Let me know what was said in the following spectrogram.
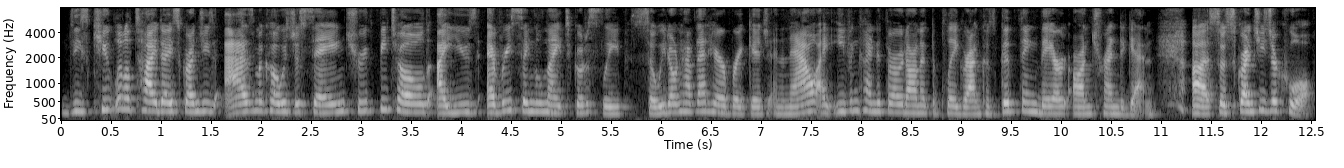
these cute little tie-dye scrunchies, as Mako was just saying, truth be told, I use every single night to go to sleep so we don't have that hair breakage. And now I even kind of throw it on at the playground because good thing they are on trend again. Uh, so scrunchies are cool.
